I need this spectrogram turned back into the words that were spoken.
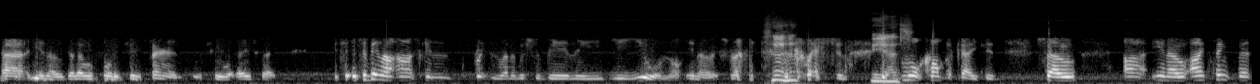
uh, you know the level forty two fans and see what they say. It's, it's a bit like asking Britain whether we should be in the EU or not. You know, it's a question. Yes. It's more complicated. So, uh, you know, I think that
